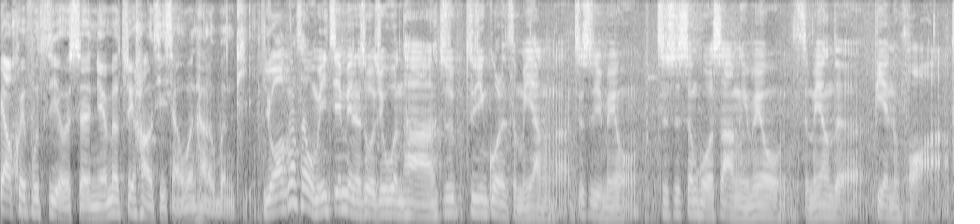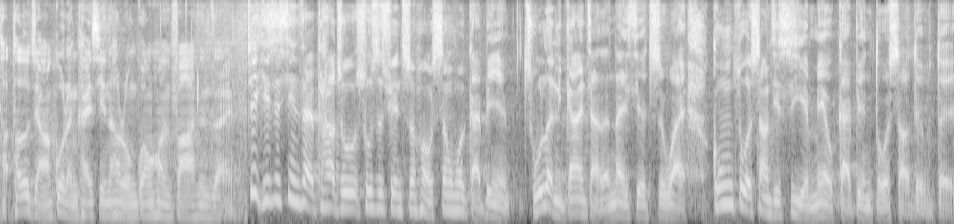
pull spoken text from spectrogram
要恢复自由身，你有没有最好奇想问他的问题？有啊，刚才我们一见面的时候，我就问他，就是最近过得怎么样啊？就是有没有，就是生活上有没有怎么样的变化、啊？他他都讲他过得很开心，他容光焕发，现在。所以其实现在踏出舒适圈之后，生活改变也除了你刚才讲的那些之外，工作上其实也没有改变多少，对不对？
